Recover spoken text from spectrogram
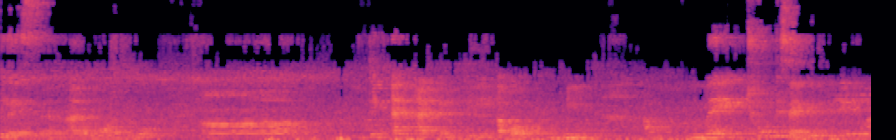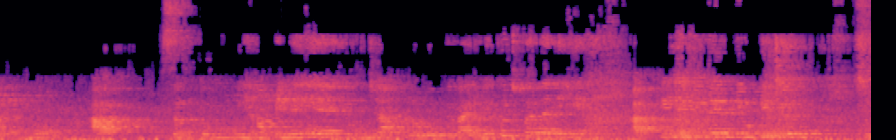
this activity about me मैं एक छोटी सी एक्टिविटी लेने वाली हूँ आप सब तुम यहाँ पे नहीं है तो लोगों के बारे में कुछ पता नहीं है। आपके लिए भी मैं न्यू टीचर हूँ। So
